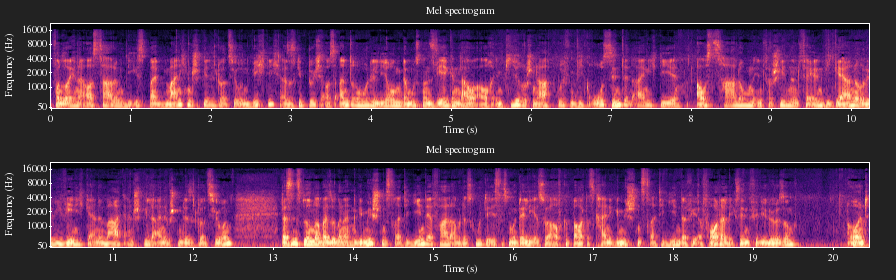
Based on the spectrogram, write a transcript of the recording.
von solchen Auszahlungen, die ist bei manchen Spielsituationen wichtig. Also es gibt durchaus andere Modellierungen, da muss man sehr genau auch empirisch nachprüfen, wie groß sind denn eigentlich die Auszahlungen in verschiedenen Fällen, wie gerne oder wie wenig gerne mag ein Spieler eine bestimmte Situation. Das ist insbesondere bei sogenannten gemischten Strategien der Fall, aber das Gute ist, das Modell hier ist so aufgebaut, dass keine gemischten Strategien dafür erforderlich sind für die Lösung. Und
